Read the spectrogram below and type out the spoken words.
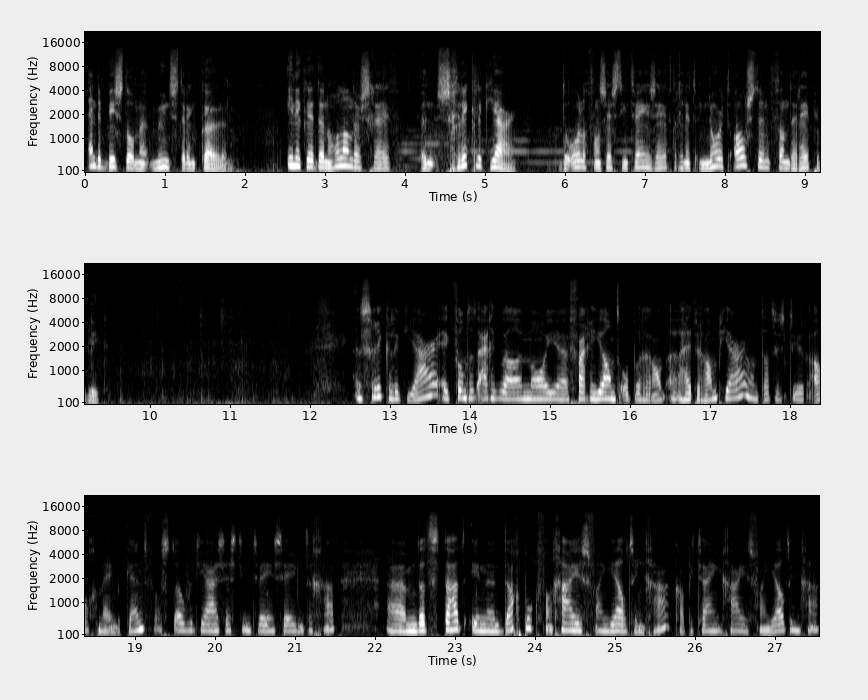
en de bisdommen Münster en Keulen. Ineke den Hollander schreef een schrikkelijk jaar. De oorlog van 1672 in het noordoosten van de Republiek. Een schrikkelijk jaar. Ik vond het eigenlijk wel een mooie variant op ramp, het rampjaar. Want dat is natuurlijk algemeen bekend als het over het jaar 1672 gaat. Um, dat staat in een dagboek van Gaius van Jeltinga, kapitein Gaius van Jeltinga.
